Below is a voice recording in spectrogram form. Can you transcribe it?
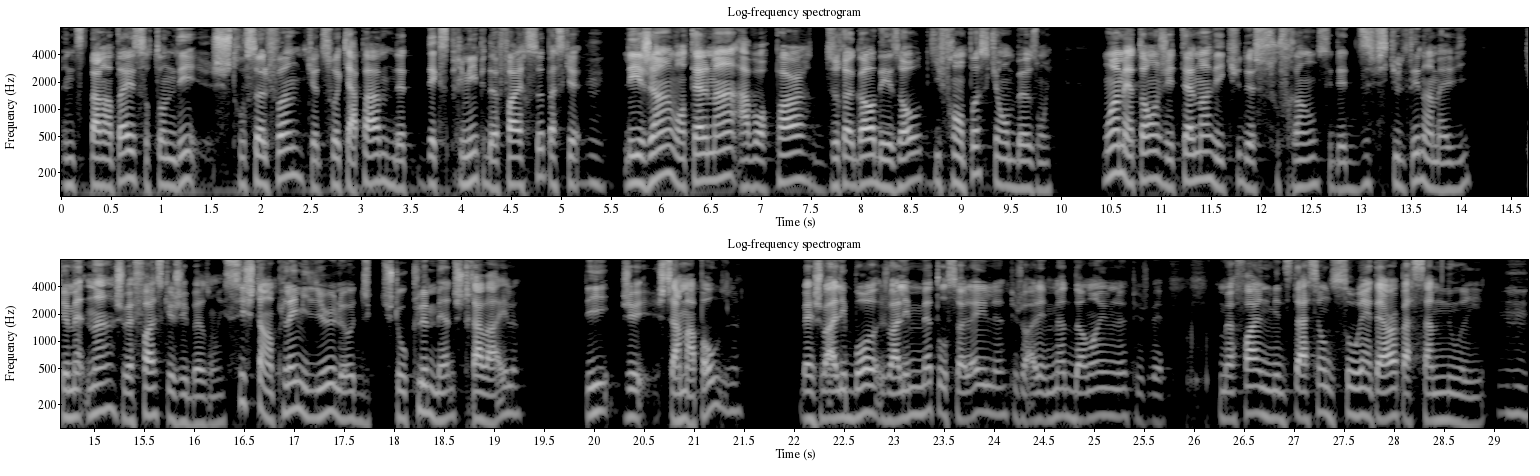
une petite parenthèse sur ton idée. Je trouve ça le fun que tu sois capable d'exprimer puis de faire ça parce que mhm. les gens vont tellement avoir peur du regard des autres qu'ils feront pas ce qu'ils ont besoin. Moi, mettons, j'ai tellement vécu de souffrance et de difficultés dans ma vie que maintenant, je vais faire ce que j'ai besoin. Si je suis en plein milieu, là, du, je suis au club med, je travaille, là, puis, c'est à ma pause, ben, je vais aller boire, je vais aller me mettre au soleil, puis je vais aller me mettre de même, puis je vais me faire une méditation du sourire intérieur parce que ça me nourrit. Mm-hmm.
